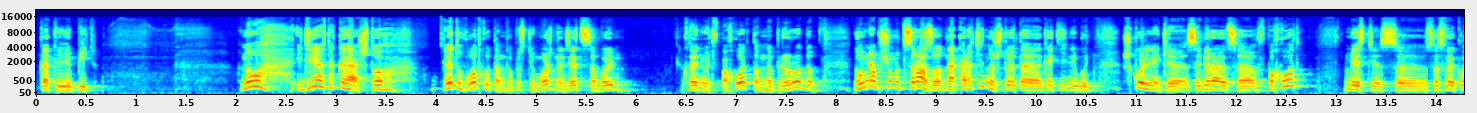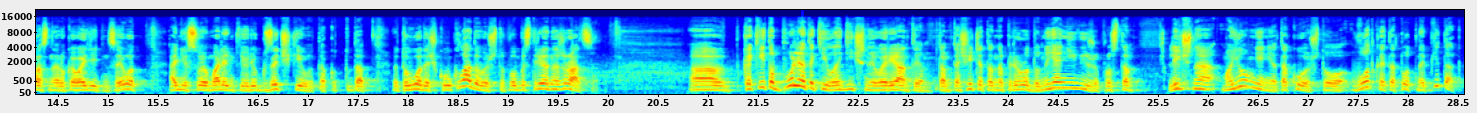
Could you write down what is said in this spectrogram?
как ее пить. Но идея такая, что эту водку, там, допустим, можно взять с собой куда-нибудь в поход, там, на природу. Но у меня почему-то сразу одна картина, что это какие-нибудь школьники собираются в поход, вместе с, со своей классной руководительницей. И вот они в свои маленькие рюкзачки вот так вот туда эту водочку укладывают, чтобы побыстрее нажраться. А, какие-то более такие логичные варианты, там, тащить это на природу, но я не вижу. Просто лично мое мнение такое, что водка это тот напиток,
